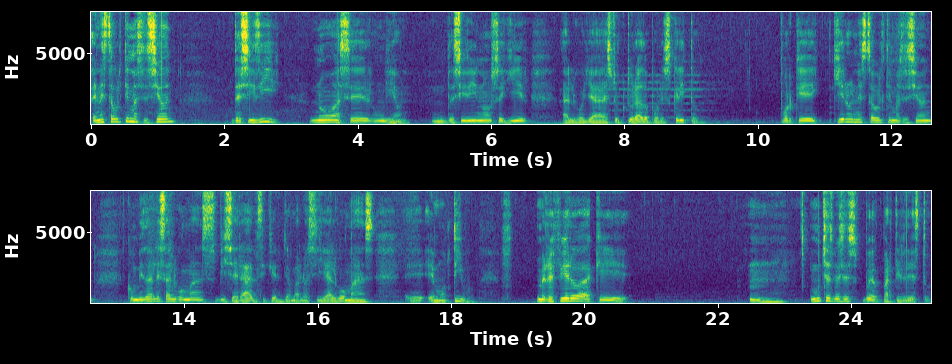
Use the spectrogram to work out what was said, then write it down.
en esta última sesión decidí no hacer un guion, decidí no seguir algo ya estructurado por escrito, porque quiero en esta última sesión convidarles algo más visceral, si quieren llamarlo así, algo más eh, emotivo. Me refiero a que mm, muchas veces voy a partir de esto.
